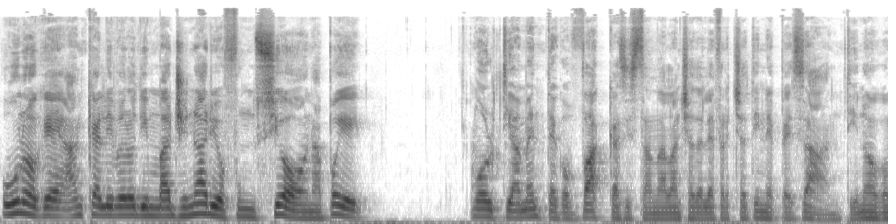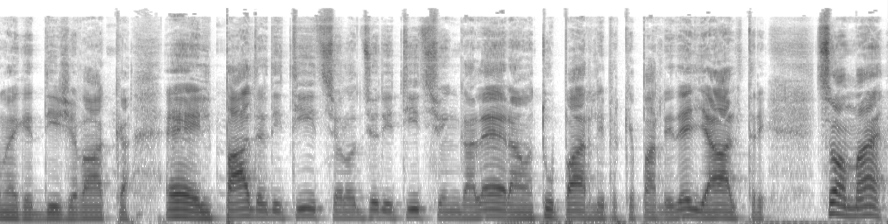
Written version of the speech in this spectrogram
uno che anche a livello di immaginario funziona, poi ultimamente con Vacca si stanno a lanciare delle frecciatine pesanti, no? Com'è che dice Vacca? È il padre di Tizio, lo zio di Tizio in galera, ma tu parli perché parli degli altri. Insomma, eh,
